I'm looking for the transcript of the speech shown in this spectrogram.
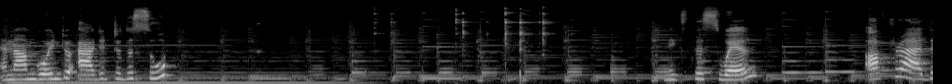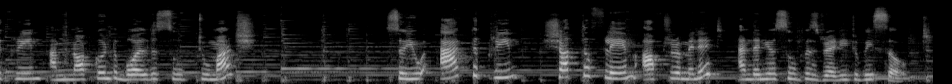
and I'm going to add it to the soup Mix this well. After I add the cream, I'm not going to boil the soup too much. So you add the cream, shut the flame after a minute and then your soup is ready to be served.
